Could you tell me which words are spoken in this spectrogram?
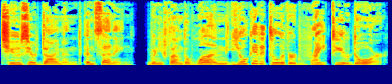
Choose your diamond and setting. When you find the one, you'll get it delivered right to your door.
